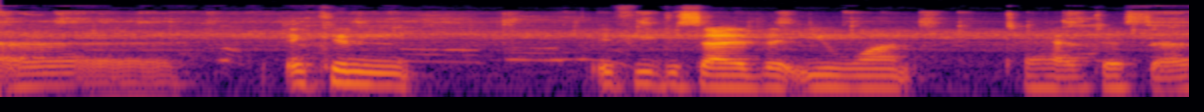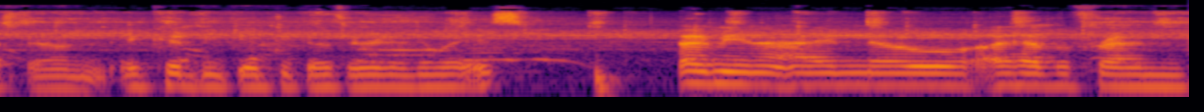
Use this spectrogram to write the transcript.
uh, it can, if you decide that you want to have testosterone, it could be good to go through it anyways. I mean, I know I have a friend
